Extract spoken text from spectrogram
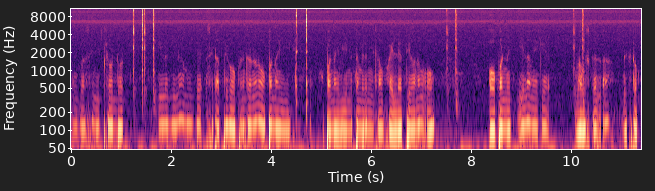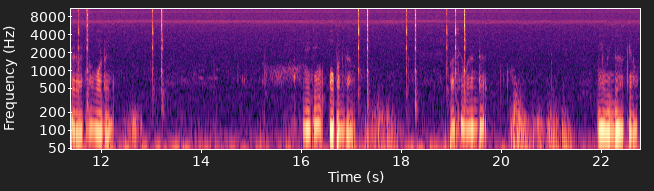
ඊට පස්සේ nipshot.ila කියලා මේක setup එක open කරනවා. open IV open IV නැත්නම් මෙතන නිකන් ෆයිල් එකක් තියෙනවා නම් open with කියලා මේක browse කරලා desktop එකට වැටෙනවා folder එක. මේකෙන් open කරනවා. පස්සේ ඔයගලන්ට මේ වින්ඩෝ එකක් එනවා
